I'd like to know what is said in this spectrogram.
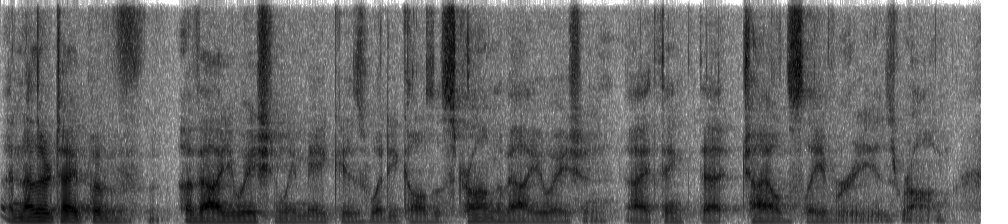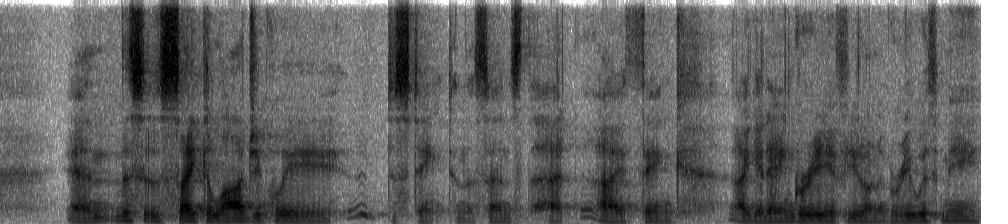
Another type of evaluation we make is what he calls a strong evaluation. I think that child slavery is wrong. And this is psychologically distinct in the sense that I think I get angry if you don't agree with me.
